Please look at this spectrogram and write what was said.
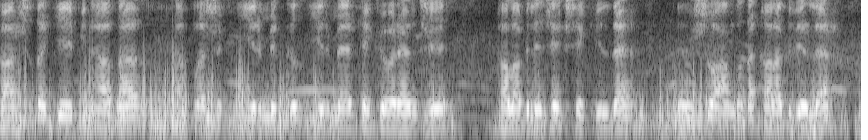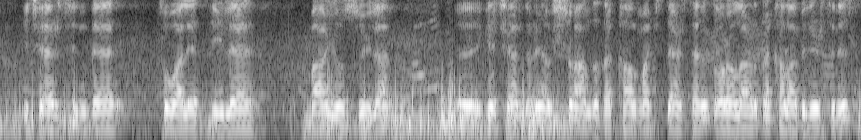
Karşıdaki binada yaklaşık 20 kız, 20 erkek öğrenci kalabilecek şekilde e, şu anda da kalabilirler. İçerisinde tuvaletiyle, banyosuyla e, geçen dönem şu anda da kalmak isterseniz oralarda kalabilirsiniz.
